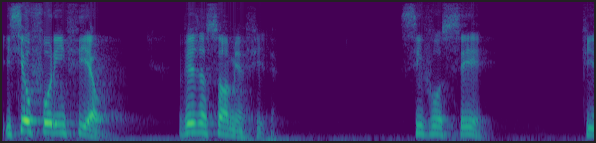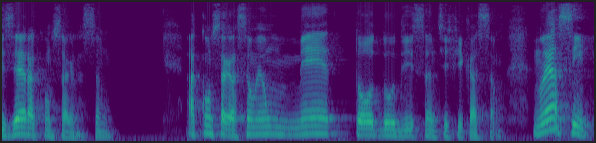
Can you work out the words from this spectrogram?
E se eu for infiel? Veja só, minha filha. Se você fizer a consagração, a consagração é um método de santificação. Não é assim.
